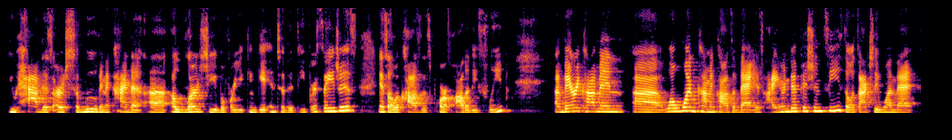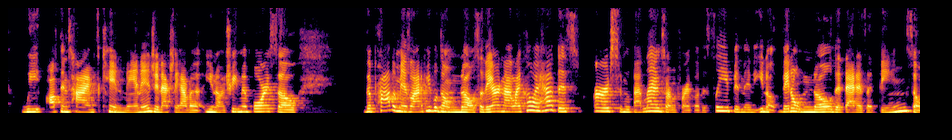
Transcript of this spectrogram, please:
you have this urge to move and it kind of uh, alerts you before you can get into the deeper stages. And so it causes poor quality sleep. A very common, uh, well, one common cause of that is iron deficiency. So it's actually one that we oftentimes can manage and actually have a you know a treatment for. So the problem is a lot of people don't know. So they are not like, oh, I have this urge to move my legs right before I go to sleep. And then, you know, they don't know that that is a thing. So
